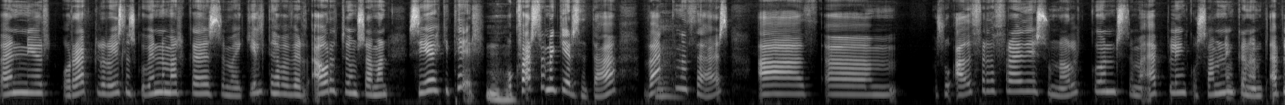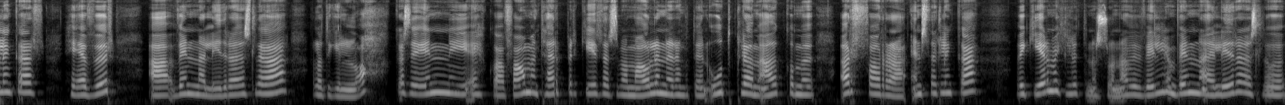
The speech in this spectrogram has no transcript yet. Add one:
vennjur og reglur á íslensku vinnumarkaði sem að í gildi hafa verið áratugum saman, séu ekki til mm -hmm. og hvers vegna gerist þetta? Vegna mm -hmm. þess að um, svo aðferðafræði, svo nálgun sem að ebling og samningarnæmt eblingar hefur að vinna líðræðislega, að láta ekki lokka sig inn í eitthvað fáment herbergi þar sem að málun er einhvern veginn útklöð með aðkomu örfára einstaklinga. Við gerum ekki hlutina svona, við viljum vinna í líðræðislegu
